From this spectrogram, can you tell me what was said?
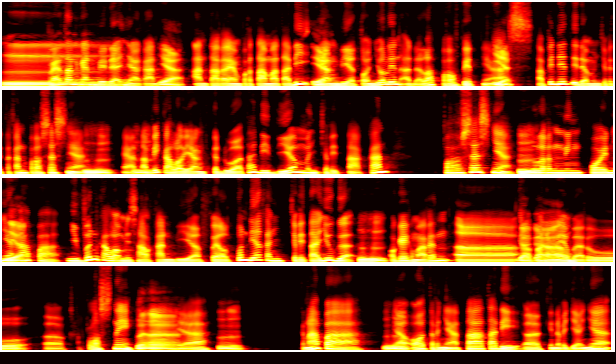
Hmm. Kelihatan kan bedanya kan? Ya. Antara yang pertama tadi Ya. yang dia tonjolin adalah profitnya, Yes. tapi dia tidak menceritakan prosesnya. Mhm. Ya, Mhm. tapi kalau yang kedua tadi dia menceritakan prosesnya, Hmm. learning point-nya Iya. apa. Even kalau misalkan dia fail pun dia akan cerita juga. Mhm. Oke kemarin eh, apa namanya baru eh, cut loss nih, Nah. ya. Hmm. Kenapa? Mhm. Ya oh ternyata tadi eh, kinerjanya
